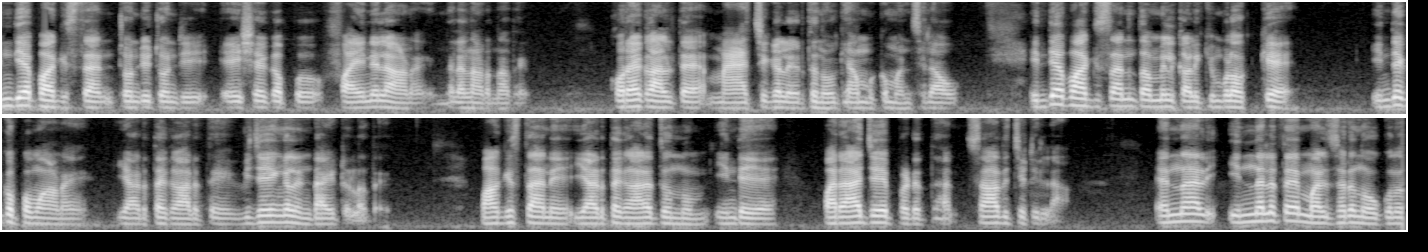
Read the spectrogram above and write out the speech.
India Pakistan twenty twenty Asia cup ഫൈനലാണ് ഇന്നലെ നടന്നത്. കുറേ കാലത്തെ മാച്ചുകൾ എടുത്ത് നോക്കിയാൽ നമുക്ക് മനസ്സിലാവും. ഇന്ത്യ പാകിസ്ഥാൻ തമ്മിൽ കളിക്കുമ്പോഴൊക്കെ ഇന്ത്യക്കൊപ്പമാണ് ഈ അടുത്ത കാലത്ത് വിജയങ്ങൾ ഉണ്ടായിട്ടുള്ളത്. പാകിസ്ഥാന് ഈ അടുത്ത കാലത്തൊന്നും ഇന്ത്യയെ പരാജയപ്പെടുത്താൻ സാധിച്ചിട്ടില്ല. എന്നാൽ ഇന്നലത്തെ മത്സരം നോക്കുന്ന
